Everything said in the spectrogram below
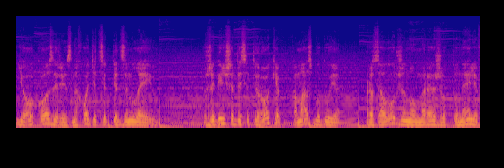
його козирі знаходяться під землею. Вже більше 10 років Хамас будує розгалуджену мережу тунелів,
